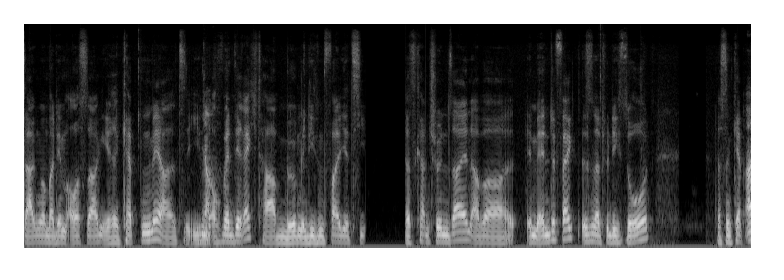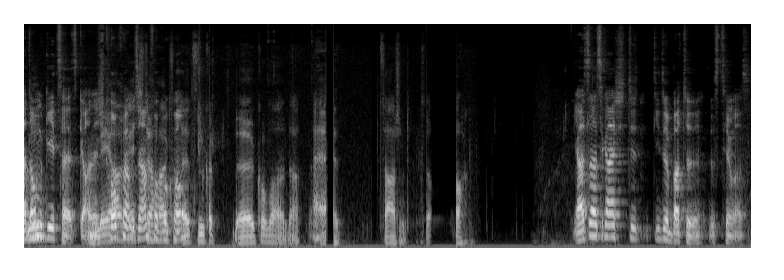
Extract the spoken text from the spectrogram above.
sagen wir mal, dem Aussagen Ihre Captain mehr als Ihnen, Ja. auch wenn Sie recht haben mögen, in diesem Fall jetzt hier. Das kann schön sein, aber im Endeffekt ist es natürlich so, dass ein Captain Ah, darum geht's ja jetzt gar nicht. mehr Corporal haben Rechte sie Antwort hat bekommen. als ein äh, Commander. Äh, Sergeant. So. Oh. Ja, das ist also gar nicht die, die Debatte des Themas.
